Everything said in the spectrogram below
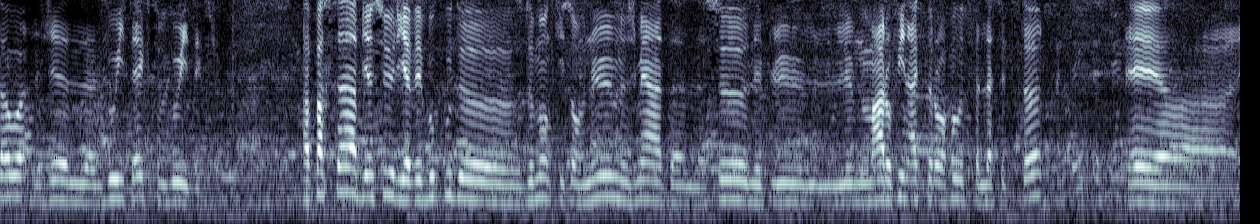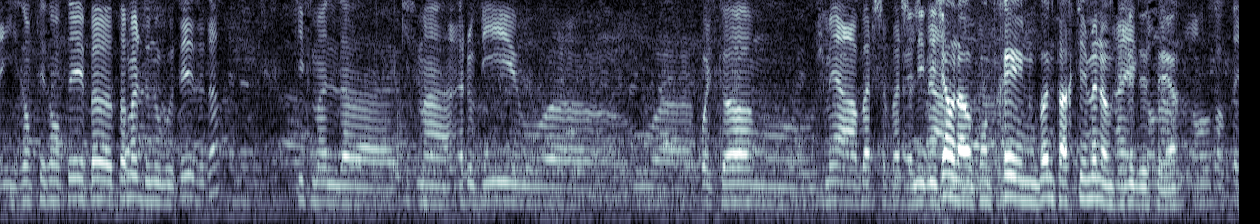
le GUI text ou le GUI texture. À part ça, bien sûr, il y avait beaucoup de, de monde qui sont venus. Je mets ceux les plus les maroufines de l'Asset Store. Et euh, ils ont présenté pas, mal de nouveautés, ça? Kif Ruby ou, euh, ou euh, Qualcomm ou je mets à Barcha Barcha. Déjà, on a rencontré une bonne partie même en. Hein. On a rencontré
